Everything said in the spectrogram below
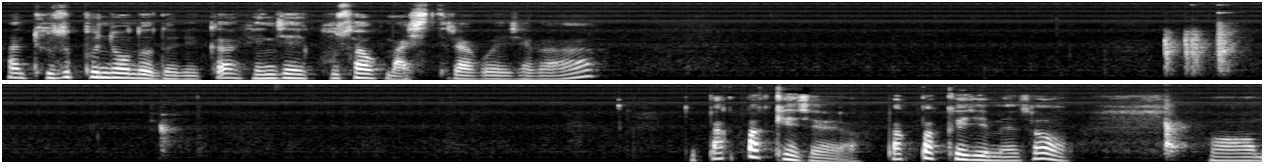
한 두 스푼 정도 넣으니까 굉장히 구수하고 맛있더라고요, 제가. 빡빡해져요. 빡빡해지면서 어,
